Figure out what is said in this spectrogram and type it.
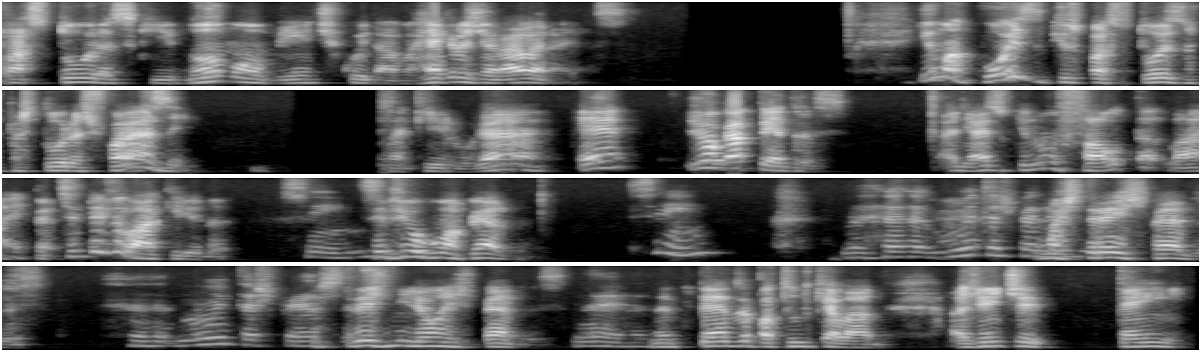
pastoras que normalmente cuidavam, a regra geral era essa. E uma coisa que os pastores, as pastoras fazem naquele lugar é jogar pedras. Aliás, o que não falta lá é pedra. Você teve lá, querida? Sim. Você viu alguma pedra? Sim. Muitas pedras. Umas três pedras. Muitas pedras. Uns três milhões de pedras. É. Né? Pedra para tudo que é lado. A gente tem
